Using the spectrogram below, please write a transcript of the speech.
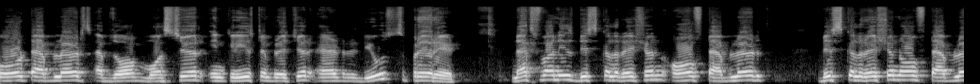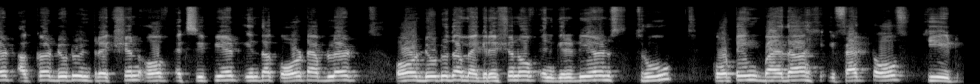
core tablets absorb moisture increase temperature and reduce spray rate. Next one is discoloration of tablet. Discoloration of tablet occur due to interaction of excipient in the core tablet or due to the migration of ingredients through coating by the effect of heat.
